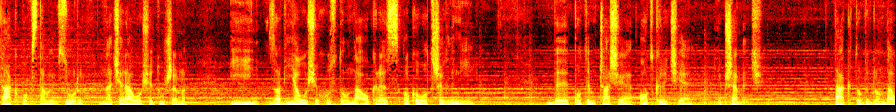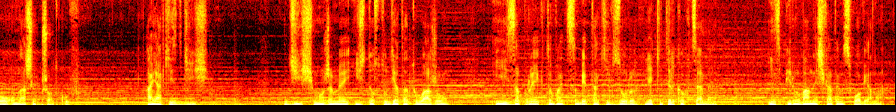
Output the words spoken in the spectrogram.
Tak powstały wzór nacierało się tuszem i zawijało się chustą na okres około trzech dni, by po tym czasie odkryć je i przemyć. Tak to wyglądało u naszych przodków. A jak jest dziś? Dziś możemy iść do studia tatuażu i zaprojektować sobie taki wzór, jaki tylko chcemy, inspirowany światem Słowian.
